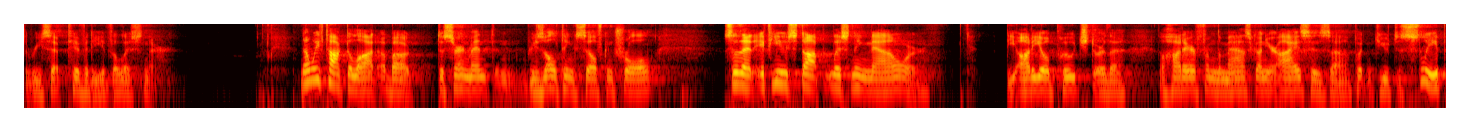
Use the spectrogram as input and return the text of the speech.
the receptivity of the listener. Now, we've talked a lot about discernment and resulting self control, so that if you stop listening now, or the audio pooched, or the, the hot air from the mask on your eyes has uh, put you to sleep,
